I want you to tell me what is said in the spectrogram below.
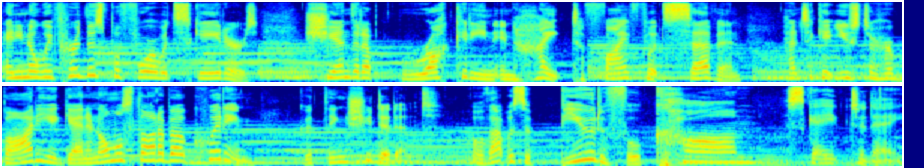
And you know, we've heard this before with skaters. She ended up rocketing in height to five foot seven, had to get used to her body again, and almost thought about quitting. Good thing she didn't. Well, that was a beautiful, calm skate today.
